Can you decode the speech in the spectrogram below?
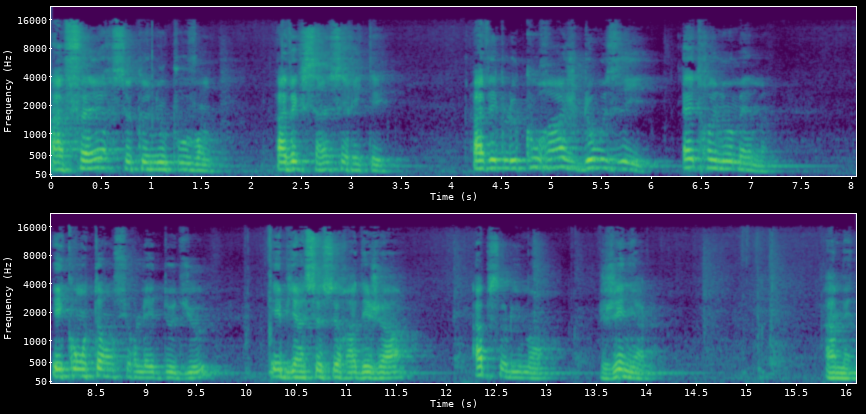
à faire ce que nous pouvons, avec sincérité, avec le courage d'oser être nous-mêmes et comptant sur l'aide de Dieu, eh bien ce sera déjà absolument génial. Amen.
